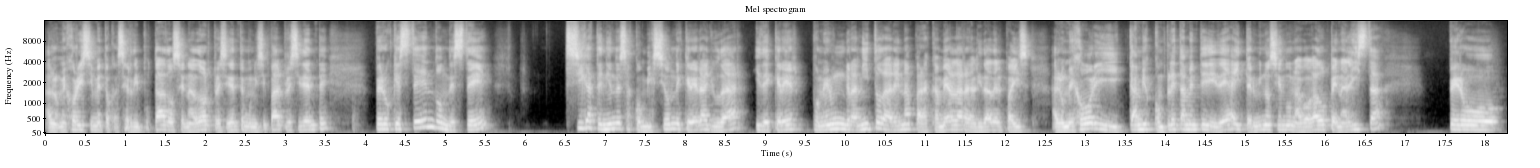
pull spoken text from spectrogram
a lo mejor y si me toca ser diputado, senador, presidente municipal, presidente, pero que esté en donde esté, siga teniendo esa convicción de querer ayudar y de querer poner un granito de arena para cambiar la realidad del país. A lo mejor y cambio completamente de idea y termino siendo un abogado penalista, pero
